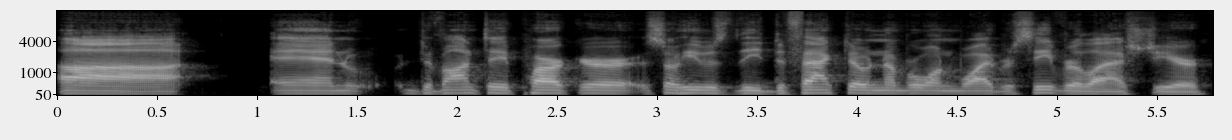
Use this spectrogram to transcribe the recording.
Uh, and DeVante Parker. So he was the de facto number one wide receiver last year.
